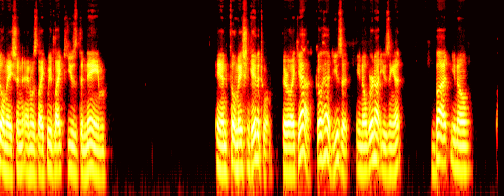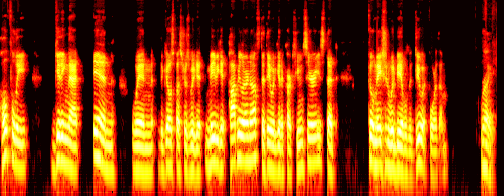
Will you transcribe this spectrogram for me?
Filmation and was like, "We'd like to use the name." And Filmation gave it to them. They were like, "Yeah, go ahead, use it. You know, we're not using it, but you know, hopefully, getting that in when the Ghostbusters would get maybe get popular enough that they would get a cartoon series that Filmation would be able to do it for them." Right.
